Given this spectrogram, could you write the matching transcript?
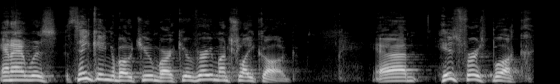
And I was thinking about you, Mark. You're very much like Og. Um, his first book,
